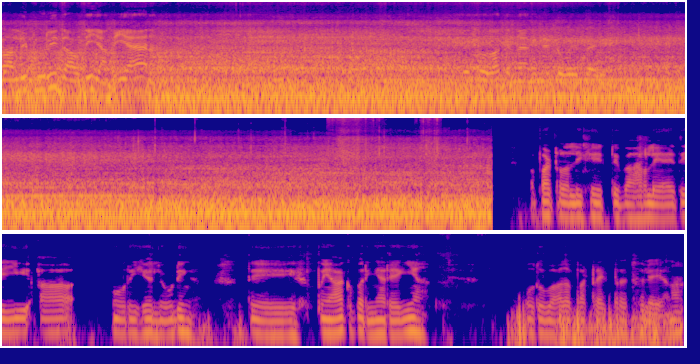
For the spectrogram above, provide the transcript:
ਟਰਾਲੀ ਪੂਰੀ ਦਬਦੀ ਜਾਂਦੀ ਐ ਐਨ ਦੇਖੋ ਉਹਦਾ ਕਿੰਨਾ ਕਿੰਨੇ ਟੋਏ ਪੈ ਗਏ ਆਪਾਂ ਟਰਾਲੀ ਖੇਤ ਤੇ ਬਾਹਰ ਲੈ ਆਏ ਤੇ ਜੀ ਆ ਹੋ ਰਹੀ ਹੈ ਲੋਡਿੰਗ ਤੇ 50 ਕੁ ਭਰੀਆਂ ਰਹਿ ਗਈਆਂ। ਉਹ ਤੋਂ ਬਾਅਦ ਆਪਾਂ ਟਰੈਕਟਰ ਇੱਥੋਂ ਲੈ ਜਾਣਾ।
